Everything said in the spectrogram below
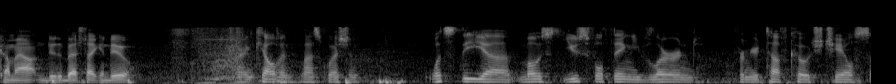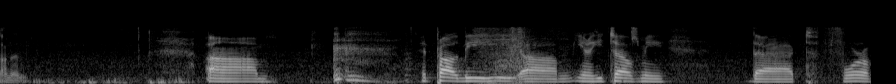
come out and do the best I can do. All right, Kelvin, last question. What's the uh, most useful thing you've learned from your tough coach, Chael Sonnen? Um, it'd probably be, um, you know, he tells me that for a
